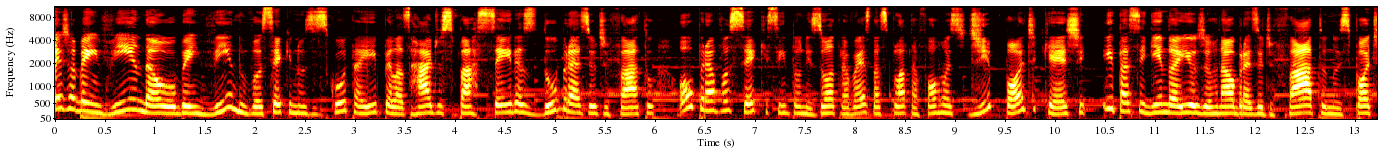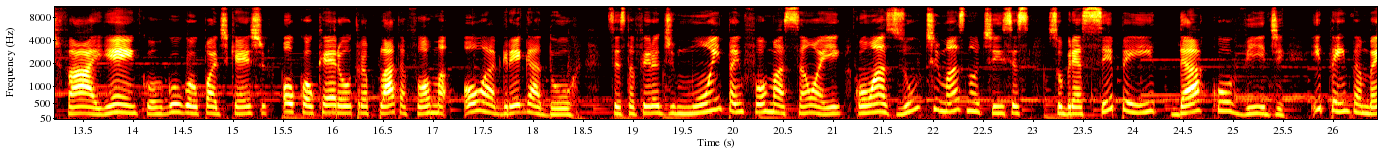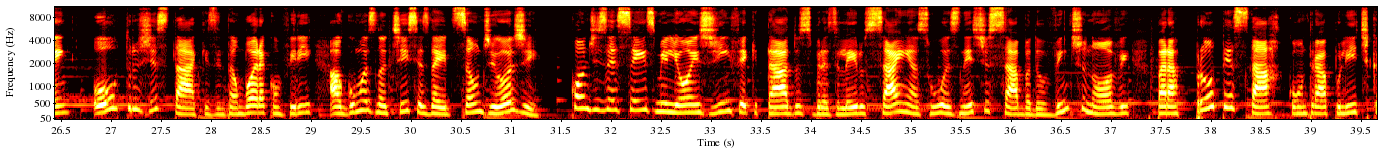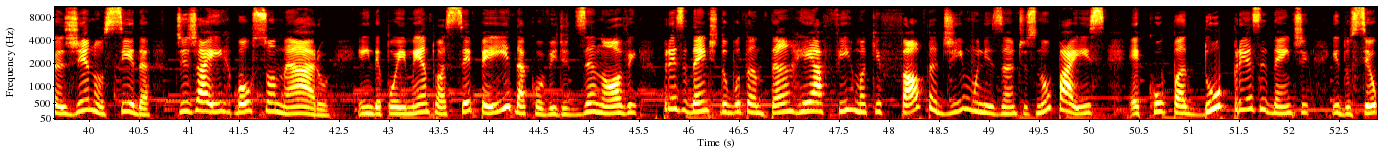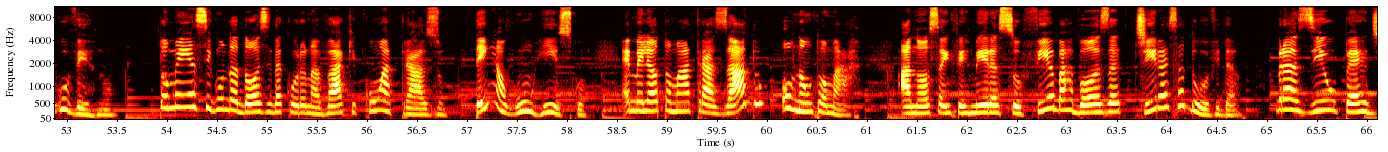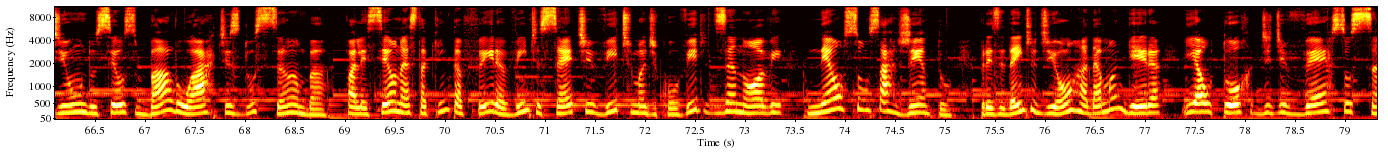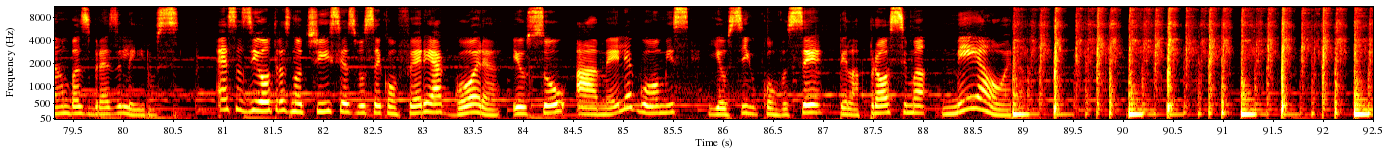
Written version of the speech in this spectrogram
Seja bem-vinda ou bem-vindo você que nos escuta aí pelas rádios parceiras do Brasil de Fato ou para você que sintonizou através das plataformas de podcast e está seguindo aí o Jornal Brasil de Fato no Spotify, Anchor, Google Podcast ou qualquer outra plataforma ou agregador. Sexta-feira de muita informação aí com as últimas notícias sobre a CPI da Covid e tem também outros destaques. Então, bora conferir algumas notícias da edição de hoje? Com 16 milhões de infectados, brasileiros saem às ruas neste sábado 29 para protestar contra a política genocida de Jair Bolsonaro. Em depoimento à CPI da Covid-19, presidente do Butantan reafirma que falta de imunizantes no país é culpa do presidente e do seu governo. Tomei a segunda dose da Coronavac com atraso. Tem algum risco? É melhor tomar atrasado ou não tomar? A nossa enfermeira Sofia Barbosa tira essa dúvida. Brasil perde um dos seus baluartes do samba. Faleceu nesta quinta-feira, 27, vítima de Covid-19, Nelson Sargento, presidente de honra da Mangueira e autor de diversos sambas brasileiros. Essas e outras notícias você confere agora. Eu sou a Amélia Gomes e eu sigo com você pela próxima meia hora.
